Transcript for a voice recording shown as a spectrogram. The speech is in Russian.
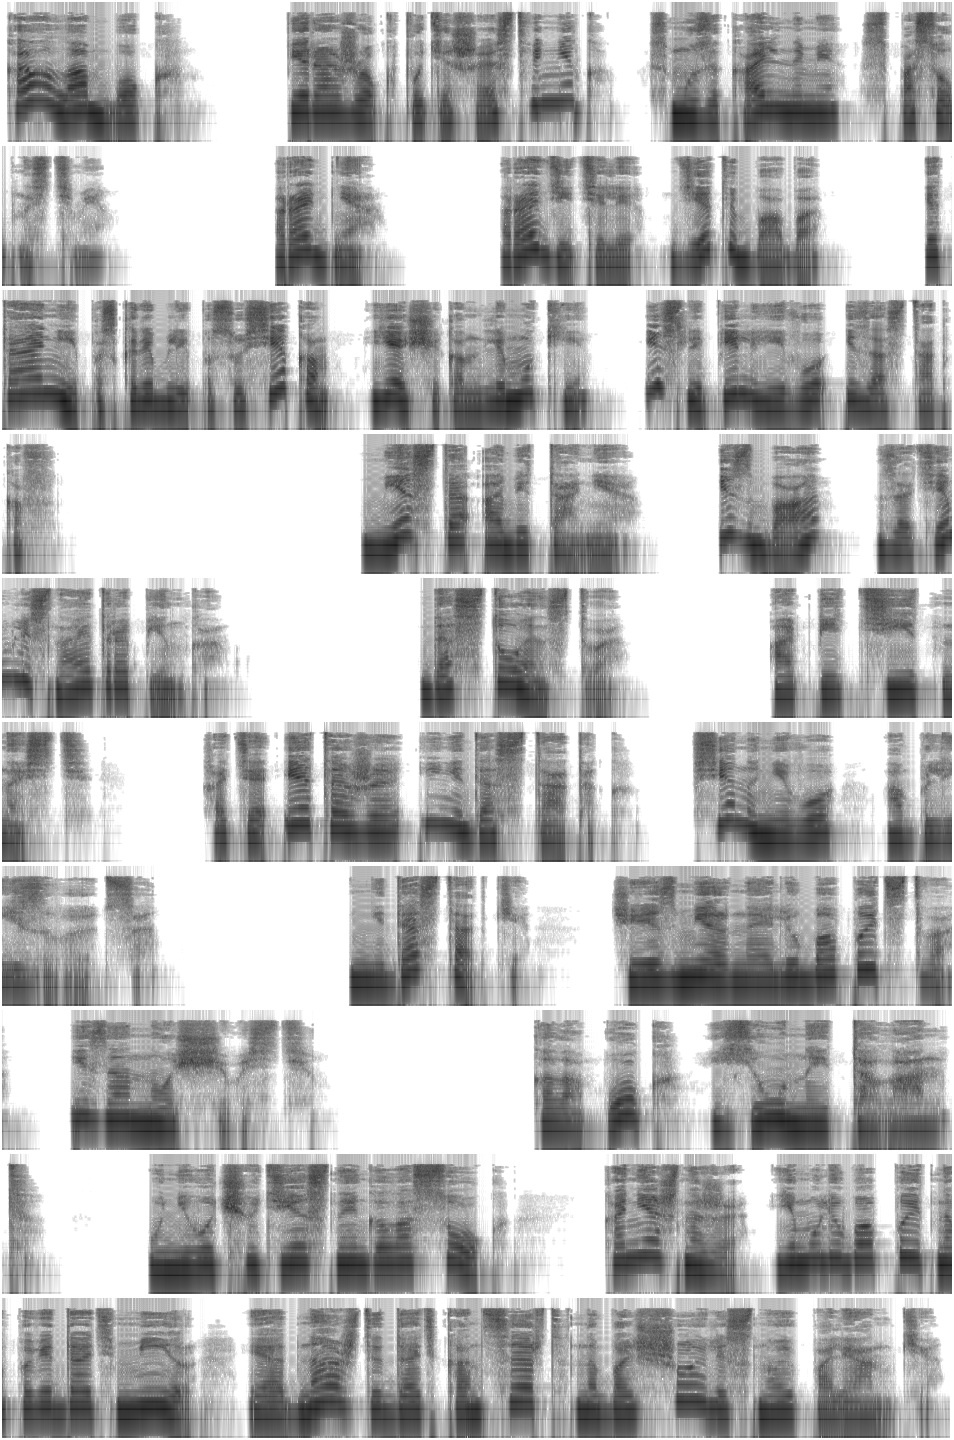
Колобок. Пирожок-путешественник с музыкальными способностями. Родня. Родители, дед и баба. Это они поскребли по сусекам, ящикам для муки и слепили его из остатков. Место обитания. Изба, затем лесная тропинка. Достоинство. Аппетитность. Хотя это же и недостаток. Все на него облизываются. Недостатки. Чрезмерное любопытство и заносчивость. Колобок — юный талант. У него чудесный голосок. Конечно же, ему любопытно повидать мир и однажды дать концерт на большой лесной полянке.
